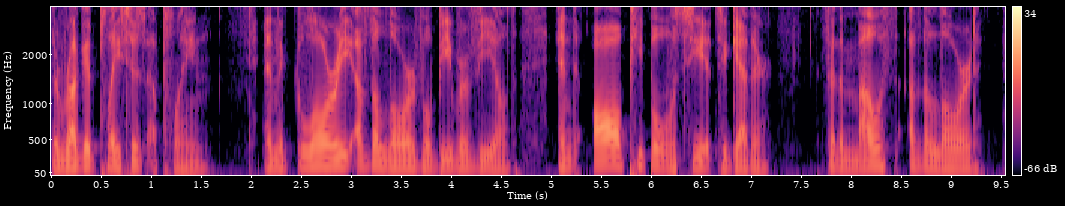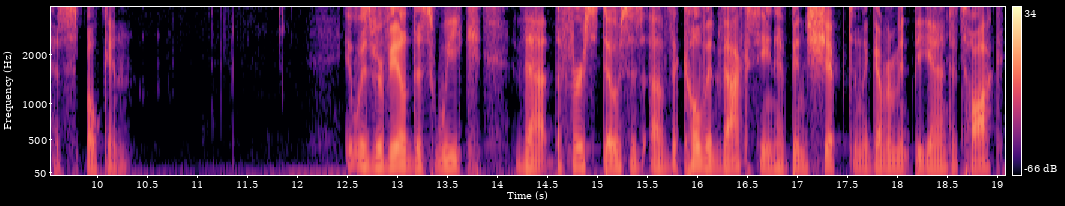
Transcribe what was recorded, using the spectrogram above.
the rugged places a plain. And the glory of the Lord will be revealed, and all people will see it together for the mouth of the Lord has spoken. It was revealed this week that the first doses of the COVID vaccine have been shipped, and the government began to talk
